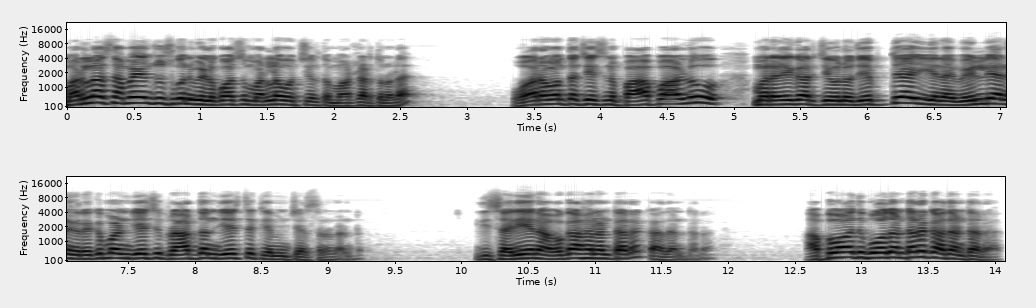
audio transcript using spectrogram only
మరలా సమయం చూసుకొని వీళ్ళ కోసం మరలా వచ్చి వీళ్ళతో మాట్లాడుతున్నాడా? వారమంతా చేసిన పాపాలు మరి అయ్యగారి చెవిలో చెప్తే ఈయన వెళ్ళి ఆయనకు రికమెండ్ చేసి ప్రార్థన చేస్తే క్షమించేస్తున్నాడంట. ఇది సరైన అవగాహన అంటారా? కాదంటారా? అపవాది బోధ అంటారా? కాదంటారా?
